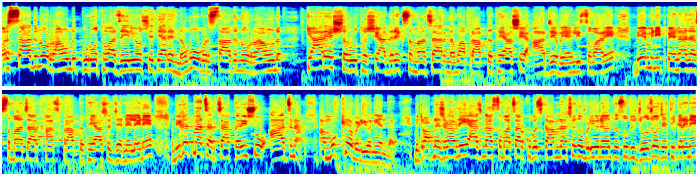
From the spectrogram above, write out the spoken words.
વરસાદનો રાઉન્ડ પૂરો થવા જઈ રહ્યો છે, ત્યારે નવો વરસાદનો રાઉન્ડ ક્યારે શરૂ થશે? આ દરેક સમાચાર નવા પ્રાપ્ત થયા છે. આજે વહેલી સવારે બે મિનિટ પહેલા જ આ સમાચાર ખાસ પ્રાપ્ત થયા છે, જેને લઈને વિગતમાં ચર્ચા કરીશું. આજના આ મુખ્ય વિડીયોની અંદર. મિત્રો આપણે જણાવી દઈએ, આજના સમાચાર ખૂબ જ કામના છે, તો વિડીયોને અંત સુધી જોજો, જેથી કરીને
